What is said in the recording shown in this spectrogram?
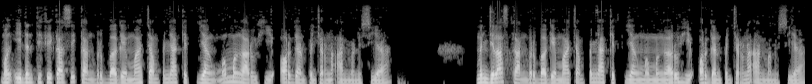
mengidentifikasikan berbagai macam penyakit yang memengaruhi organ pencernaan manusia, menjelaskan berbagai macam penyakit yang memengaruhi organ pencernaan manusia,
